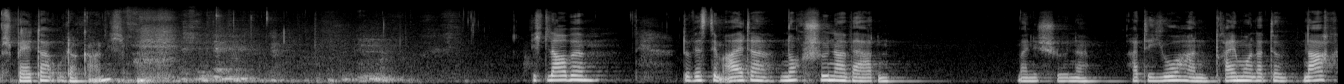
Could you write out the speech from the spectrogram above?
später oder gar nicht. Ich glaube, du wirst im Alter noch schöner werden meine Schöne, hatte Johann drei Monate nach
